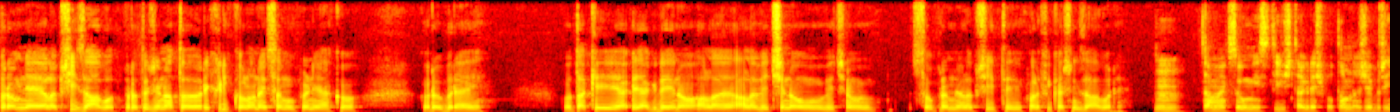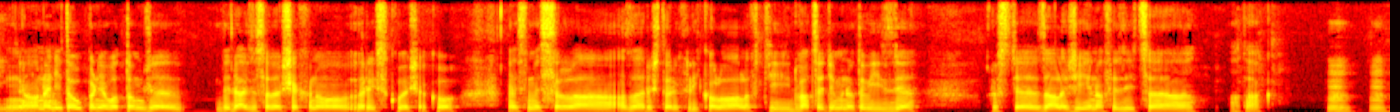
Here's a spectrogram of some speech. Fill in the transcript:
pro mě je lepší závod, protože na to rychlý kolo nejsem úplně jako, jako dobrý. No taky jak, jak kdy, no, ale, ale většinou, většinou jsou pro mě lepší ty kvalifikační závody. Hmm. Tam, jak se umístíš, tak jdeš potom na žebřík. No, není to úplně o tom, že vydáš ze sebe všechno, riskuješ jako nesmysl a, a zajedeš to rychlý kolo, ale v té 20 minutové jízdě prostě záleží i na fyzice a, a tak. Hmm, hmm.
